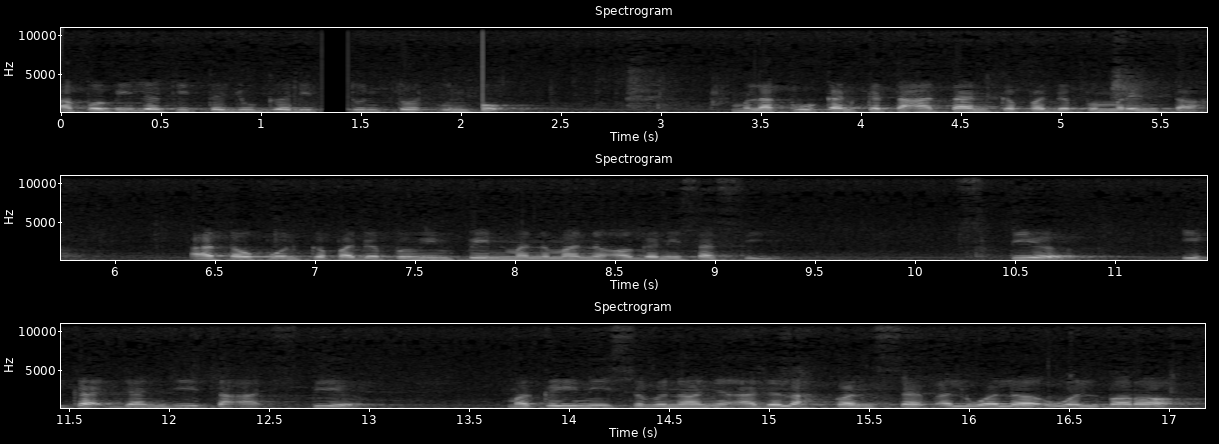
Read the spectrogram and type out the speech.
apabila kita juga dituntut untuk melakukan ketaatan kepada pemerintah ataupun kepada pemimpin mana-mana organisasi setia ikat janji taat setia Maka ini sebenarnya adalah konsep al-wala wal-bara.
